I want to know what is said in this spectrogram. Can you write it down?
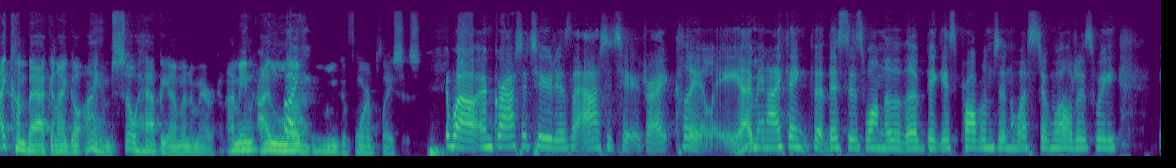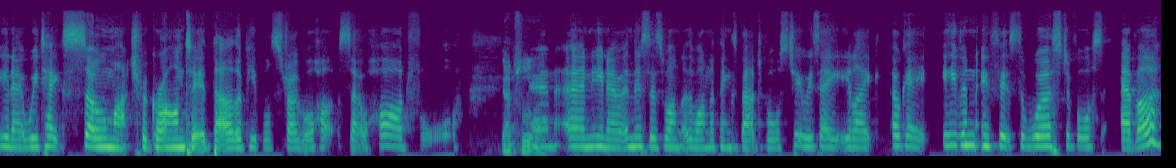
I come back and I go, I am so happy I'm an American. I mean, I love like, going to foreign places. Well, and gratitude is the attitude, right? Clearly. I mean, I think that this is one of the biggest problems in the Western world is we, you know, we take so much for granted that other people struggle so hard for. Absolutely. And and you know, and this is one of the one of the things about divorce too. We say you're like, okay, even if it's the worst divorce ever,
